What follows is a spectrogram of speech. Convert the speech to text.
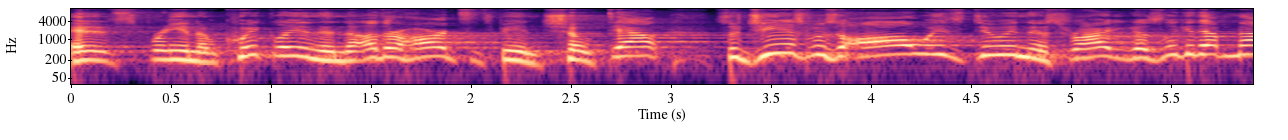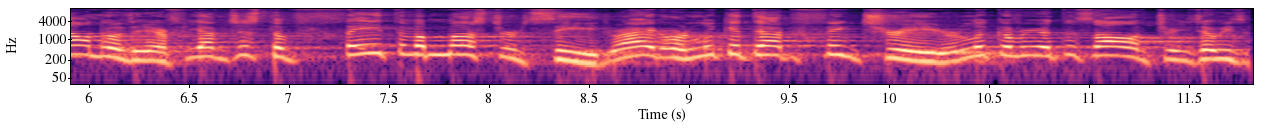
and it's springing up quickly, and then the other hearts, it's being choked out. So Jesus was always doing this, right? He goes, Look at that mountain over there. If you have just the faith of a mustard seed, right? Or look at that fig tree, or look over here at this olive tree. So he's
